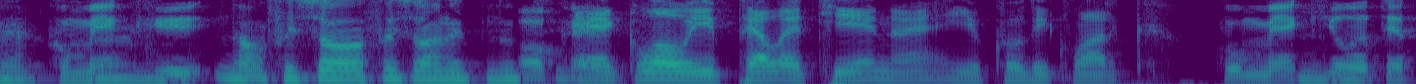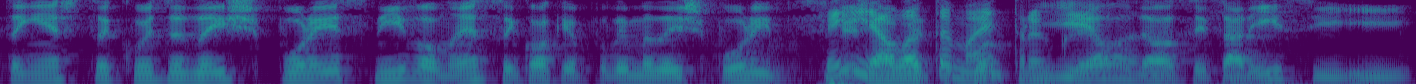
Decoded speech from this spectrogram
é. Como é que. Não, foi só, foi só no, no okay. É Chloe Pelletier, né? E o Cody Clark. Como é que uhum. ele até tem esta coisa de expor a esse nível, né? sem qualquer problema de expor e de Sim, ela também, tranquila. E ela, ela aceitar sim. isso e, e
